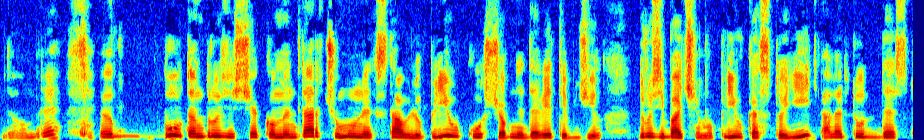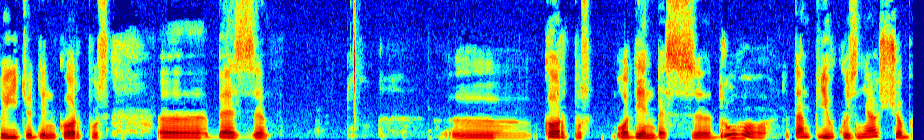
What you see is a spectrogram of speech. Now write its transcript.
Добре. Е, Був там, друзі, ще коментар, чому не ставлю плівку, щоб не давити бджіл. Друзі, бачимо, плівка стоїть, але тут, де стоїть один корпус е, без е, корпус один без е, другого, то там плівку зняв, щоб е,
